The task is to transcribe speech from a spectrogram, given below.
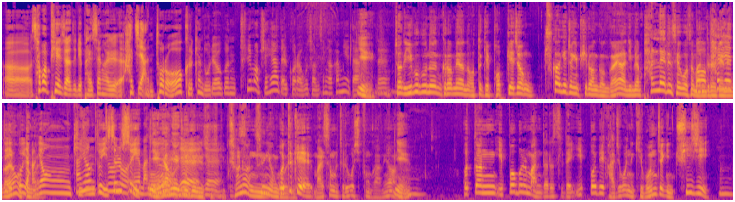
어, 사법 피해자들이 발생하지 않도록 그렇게 노력은 틀림없이 해야 될 거라고 저는 생각합니다. 예. 네. 저는 이 부분은 그러면 어떻게 법 개정 추가 개정이 필요한 건가요? 아니면 판례를 세워서 뭐 만들어야 되는 거요 있고 양형 기준도 있을 수 예, 있고. 예, 양형 기준이 예, 있을 수 있고. 저는 어떻게 말씀을 드리고 싶은가 하면 예. 어떤 입법을 만들었을 때 입법이 가지고 있는 기본적인 취지는 음.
